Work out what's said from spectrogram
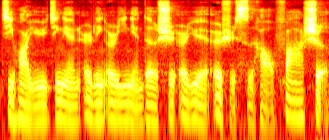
计划于今年二零二一年的十二月二十四号发射。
